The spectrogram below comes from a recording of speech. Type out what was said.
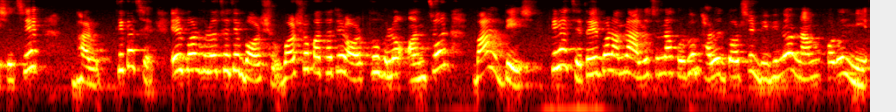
এসেছে ভারত, ঠিক আছে? এরপর হলো হচ্ছে যে বর্ষ বর্ষ কথাটির অর্থ হলো অঞ্চল বা দেশ, ঠিক আছে? তো এরপর আমরা আলোচনা করব ভারতবর্ষের বিভিন্ন নামকরণ নিয়ে।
